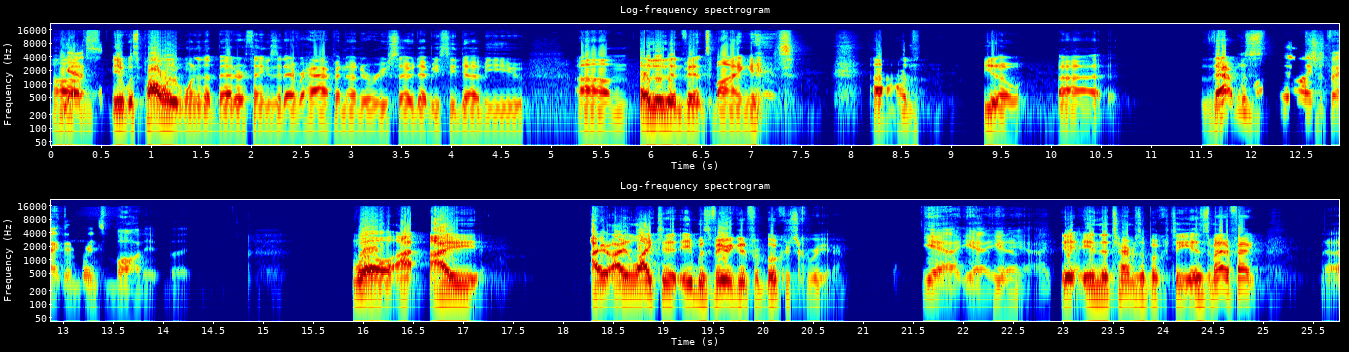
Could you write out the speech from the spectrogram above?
Um, Yes. It was probably one of the better things that ever happened under Russo WCW, um, other than Vince buying it. um, you know, uh, that was, I like the fact that Vince bought it, but well, I, I, I, I liked it. It was very good for Booker's career. yeah, yeah, yeah, Yeah. yeah. I, I- I- in the terms of Booker T. As a matter of fact, uh,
